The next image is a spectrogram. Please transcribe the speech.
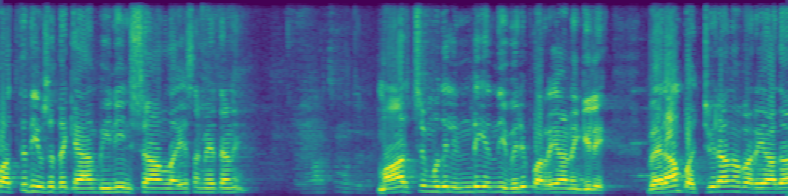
പത്ത് ദിവസത്തെ ക്യാമ്പ് ഇനി ഇൻഷാള്ള ഏത് സമയത്താണ്? മാർച്ച് മുതൽ ഉണ്ട് എന്ന് ഇവർ പറയുകയാണെങ്കിൽ വരാൻ പറ്റൂല എന്ന് പറയാതെ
